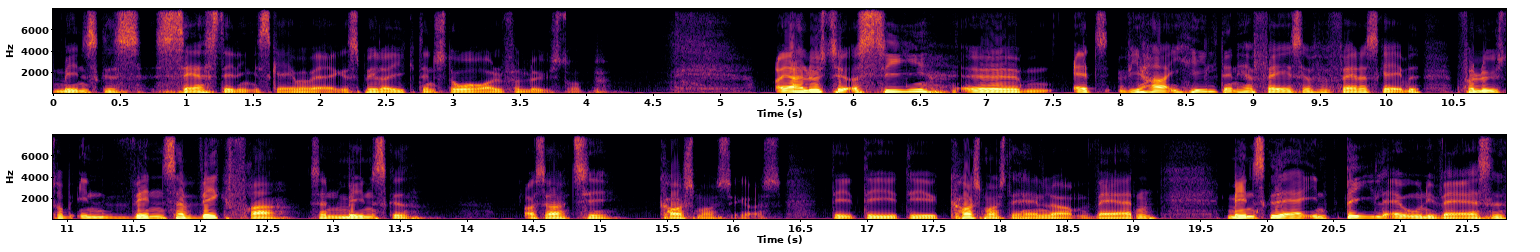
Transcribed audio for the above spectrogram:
menneskets særstilling i skaberværket spiller ikke den store rolle for Løstrup. Og jeg har lyst til at sige, øh, at vi har i hele den her fase af forfatterskabet for Løstrup en vende sig væk fra sådan mennesket, og så til kosmos. Ikke også? Det, det, det er kosmos, det handler om, verden. Mennesket er en del af universet,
